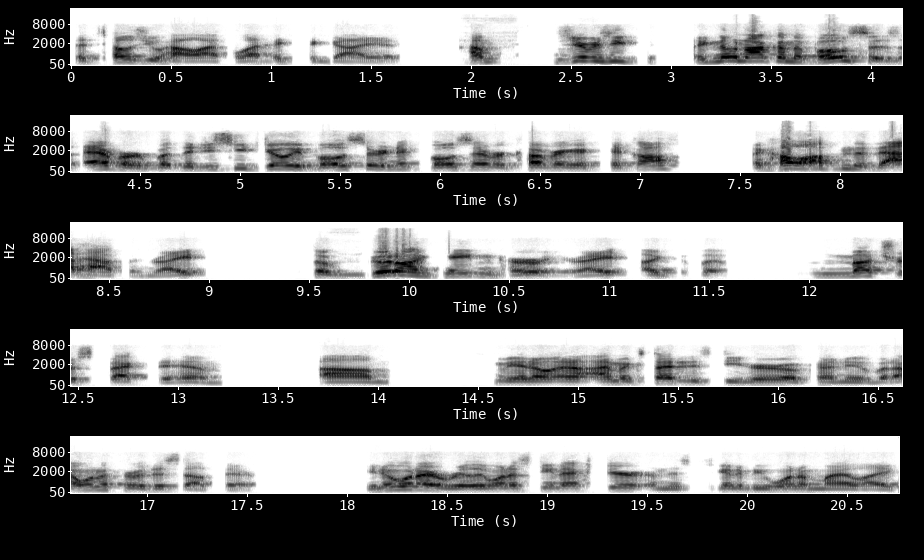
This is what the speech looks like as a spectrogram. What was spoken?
That tells you how athletic the guy is. I'm, did you ever see like no knock on the Bosa's ever, but did you see Joey Bosa or Nick Bosa ever covering a kickoff? Like how often did that happen, right? So good on Caden Curry, right? Like much respect to him. Um, you know, and I'm excited to see Hero Kanu, but I want to throw this out there. You know what I really want to see next year, and this is going to be one of my like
